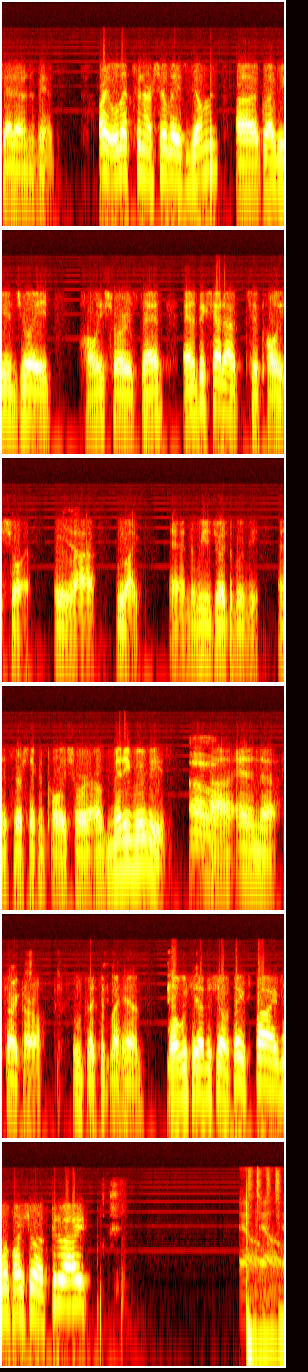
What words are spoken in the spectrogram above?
shout out in advance. All right, well, that's been our show, ladies and gentlemen. Uh, glad we enjoyed Pauly Shore is Dead. And a big shout out to Pauly Shore, who uh, we like. And we enjoyed the movie. And it's our second Pauly Shore of many movies. Oh. Uh, and uh, sorry, Carl. Oops, I took my hand. Well, we should end the show. Thanks. Bye. More Pauly Shore. Good night. L L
